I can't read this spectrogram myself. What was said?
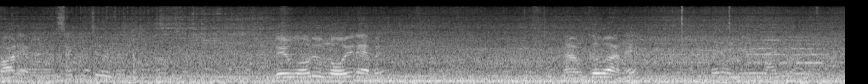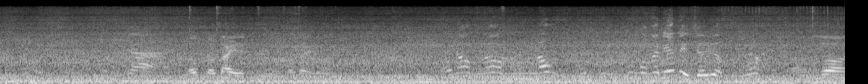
Hoa đẹp. Sách chơi rồi. Đều có đường lối đẹp ấy. Làm cơ bản hết cái này như dạ Ông Kéo tay đấy. Nó nó nó không có cái nét để chơi được đúng không Đúng rồi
